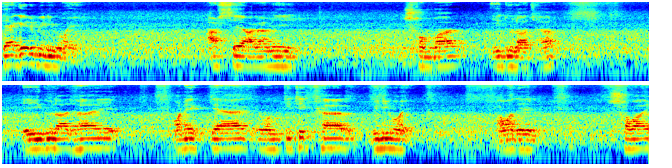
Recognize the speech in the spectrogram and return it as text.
ত্যাগের বিনিময়ে আসছে আগামী সোমবার ঈদুল আজহা। এই ঈদুল আজহায় অনেক ত্যাগ এবং তিতিক্ষার বিনিময়ে আমাদের সবাই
